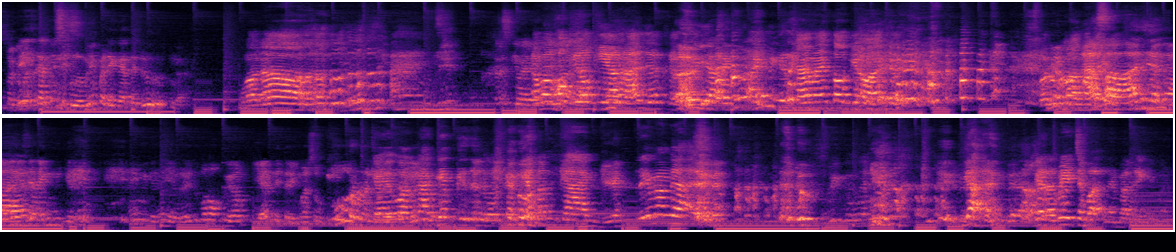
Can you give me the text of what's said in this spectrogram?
Tapi, tapi sebelumnya PDKT dulu. enggak? Waduh. Anjir. Terus gimana? emang hoki-hokian aja Oh iya, itu Aing mikir kayak main togel aja baru asal aja kan. Aing mikirnya Aing mikirnya ya udah itu mau hoki-hokian diterima syukur Kayak uang kaget gitu loh, kaget kaget. Terima enggak? Aduh, bingung aja. Enggak, enggak, tapi coba nembaknya gimana?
